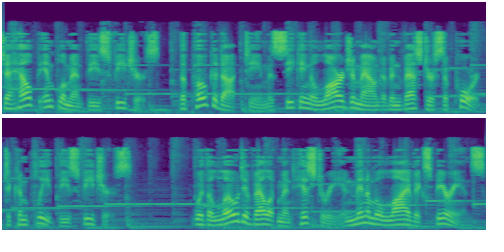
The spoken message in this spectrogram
To help implement these features, the Polkadot team is seeking a large amount of investor support to complete these features. With a low development history and minimal live experience,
